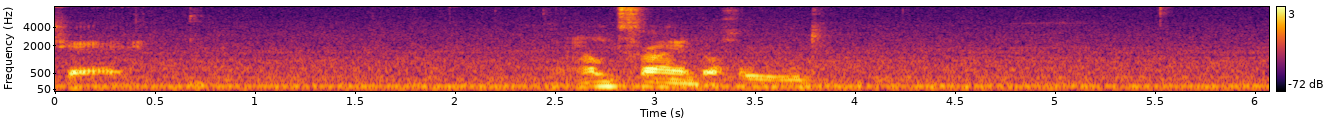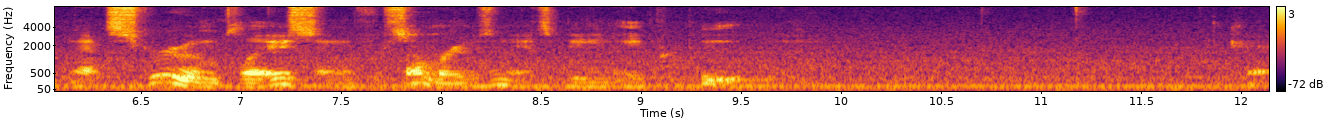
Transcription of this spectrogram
Okay. I'm trying to hold that screw in place, and for some reason it's being a poo Okay.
